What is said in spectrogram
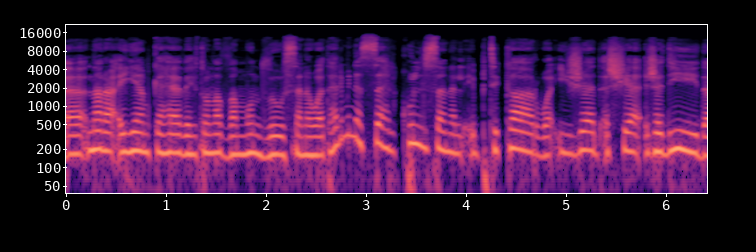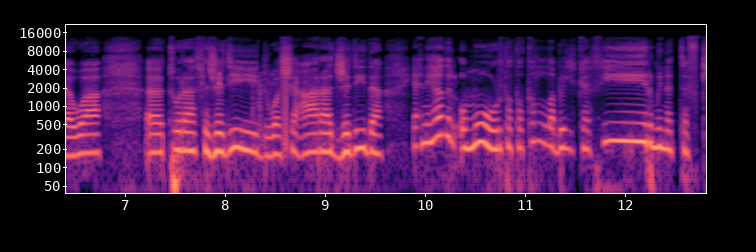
آه، نرى أيام كهذه تنظم منذ سنوات هل من السهل كل سنة الابتكار وإيجاد أشياء جديدة وتراث جديد وشعارات جديدة يعني هذه الأمور تتطلب الكثير من التفكير.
